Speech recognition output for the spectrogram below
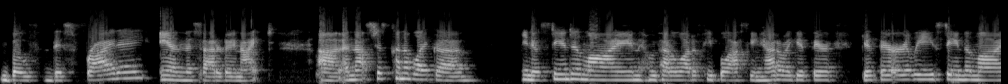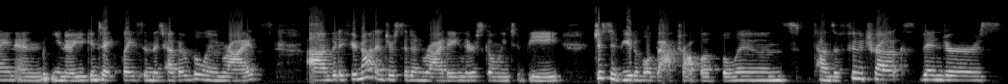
both this Friday and this Saturday night. Uh, and that's just kind of like a you know, stand in line. We've had a lot of people asking, how do I get there? Get there early, stand in line, and you know, you can take place in the tether balloon rides. Um, but if you're not interested in riding, there's going to be just a beautiful backdrop of balloons, tons of food trucks, vendors,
